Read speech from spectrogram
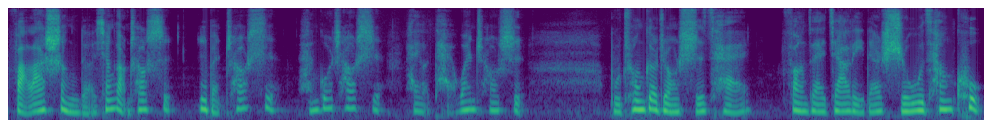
法拉盛的香港超市、日本超市、韩国超市，还有台湾超市，补充各种食材，放在家里的食物仓库。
